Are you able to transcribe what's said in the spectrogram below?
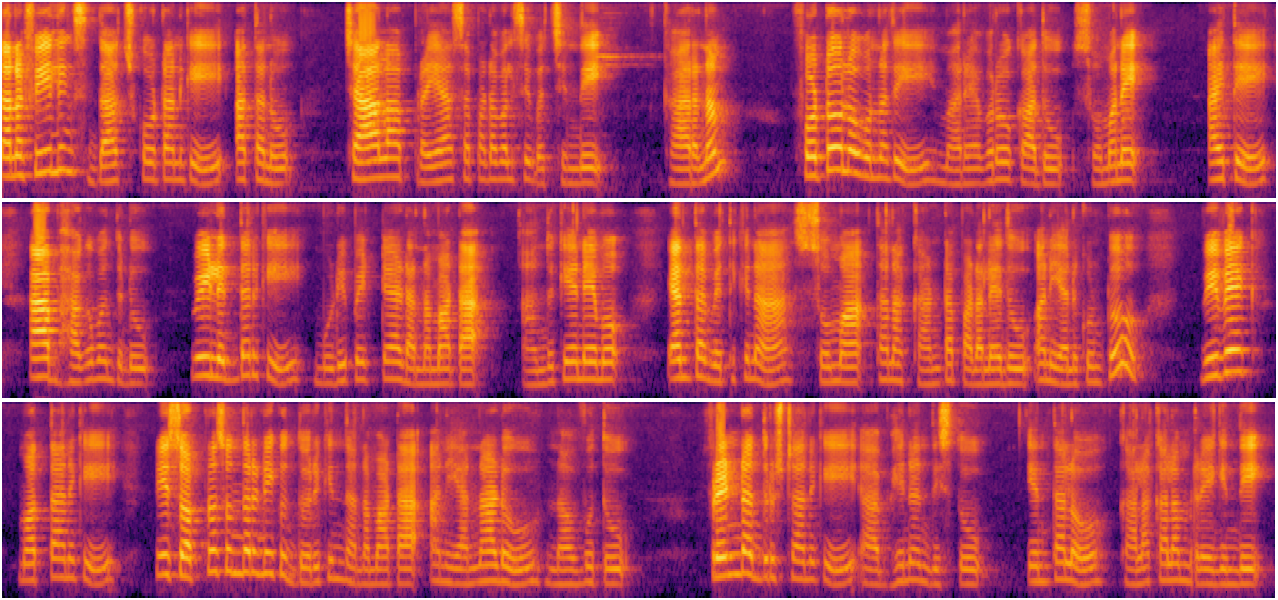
తన ఫీలింగ్స్ దాచుకోవటానికి అతను చాలా ప్రయాసపడవలసి వచ్చింది. కారణం? ఫోటోలో ఉన్నది మరెవరో కాదు సుమనే. అయితే ఆ భగవంతుడు వీళ్ళిద్దరికీ ముడిపెట్టాడన్నమాట. అందుకేనేమో ఎంత వెతికినా సుమ తన కంట పడలేదు అని అనుకుంటూ వివేక్ మొత్తానికి నీ స్వప్న సుందరి నీకు దొరికిందన్నమాట అని అన్నాడు నవ్వుతూ. ఫ్రెండ్ అదృష్టానికి అభినందిస్తూ. ఇంతలో కలకలం రేగింది.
